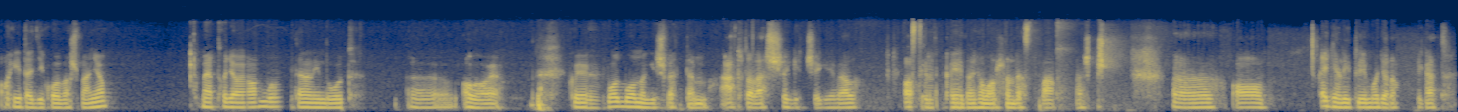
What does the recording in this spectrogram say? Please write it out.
a hét egyik olvasmánya, mert hogy a múlt elindult uh, Aga könyvboltból, meg is vettem átutalás segítségével. Azt írtam, hogy hamarosan lesz átutalás. Uh, a egyenlítői magyar Afrikát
